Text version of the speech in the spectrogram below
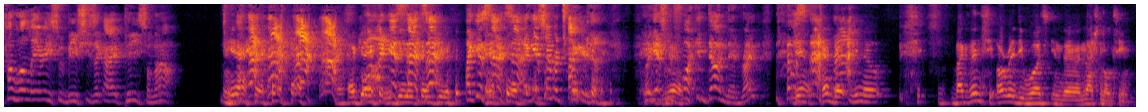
How hilarious would be if she's like, all right, peace, I'm out. Yeah. okay. Well, I guess that's that. I guess that's that. I guess I'm retired then. I guess yeah. we're fucking done then, right? yeah, that. yeah, but you know, she, back then she already was in the national team,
